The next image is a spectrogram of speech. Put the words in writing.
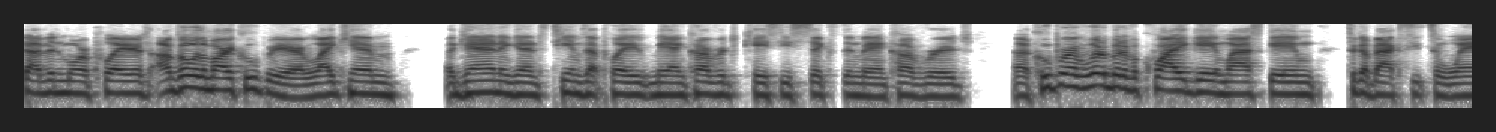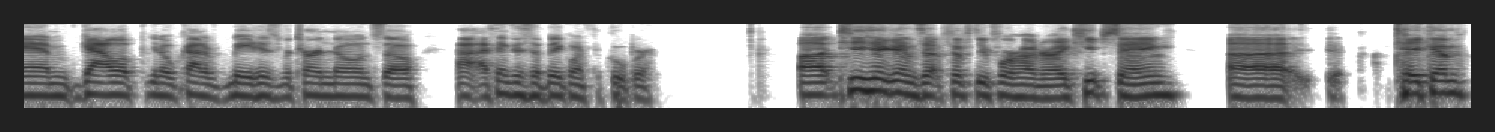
Seven more players. I'll go with Amari Cooper here. I like him again against teams that play man coverage. KC sixth in man coverage. Uh, Cooper had a little bit of a quiet game last game. Took a backseat to Lamb. Gallup, you know, kind of made his return known. So uh, I think this is a big one for Cooper. Uh, Tee Higgins at 5400. I keep saying uh, take him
